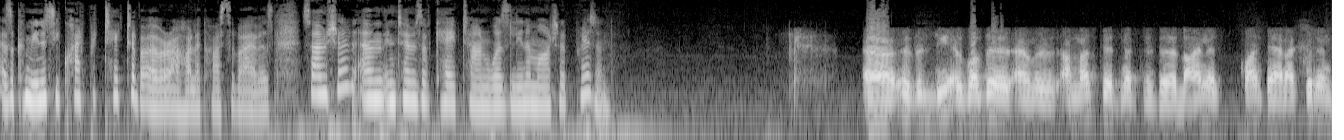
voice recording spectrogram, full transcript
as a community, quite protective over our Holocaust survivors. So I'm sure, um, in terms of Cape Town, was Lina Amato present? Uh, the, well, the, um, I must admit that the line is quite bad. I couldn't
